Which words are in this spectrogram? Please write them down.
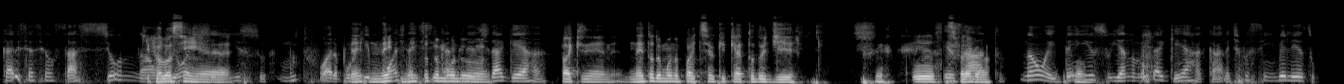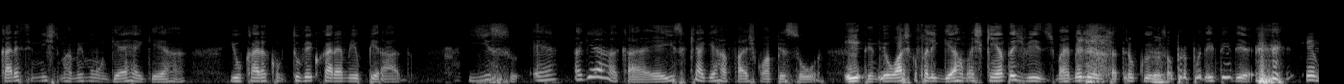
Cara, isso é sensacional. Que falou eu assim, achei é, isso muito fora, porque nem- mostra nem as todo mundo- da guerra. Fala que nem todo mundo pode ser o que quer todo dia. Isso. Exato. Não, e tem bom. isso, e é no meio da guerra, cara. Tipo assim, beleza, o cara é sinistro, mas mesmo guerra é guerra. E o cara, tu vê que o cara é meio pirado. E isso é a guerra, cara. É isso que a guerra faz com a pessoa. E- Entendeu? Eu acho que eu falei guerra umas 500 vezes, mas beleza, tá tranquilo, só pra poder entender. Eu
